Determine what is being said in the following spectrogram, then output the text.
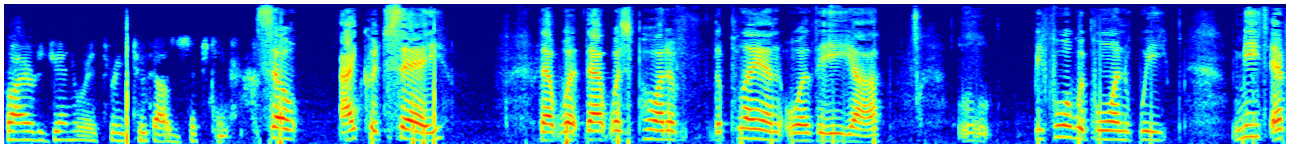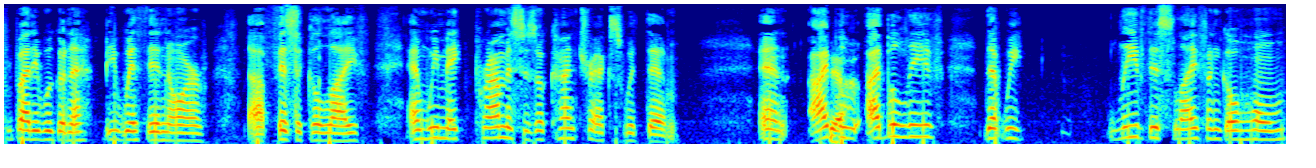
prior to January 3, 2016. So I could say that what that was part of the plan or the uh, before we're born we meet everybody we're going to be with in our uh, physical life and we make promises or contracts with them and I Yeah. bel I believe that we leave this life and go home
